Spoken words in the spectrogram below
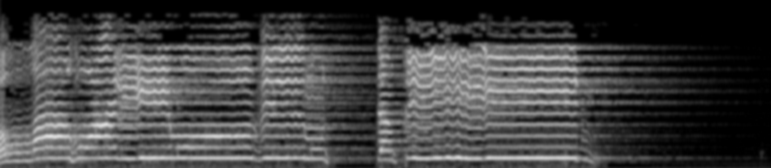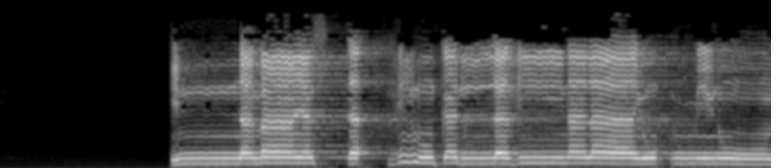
وَاللَّهُ عَلِيمٌ بِالْمُتَّقِينَ. إِنَّمَا يَسْتَأْذِنُكَ الَّذِينَ لَا يُؤْمِنُونَ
